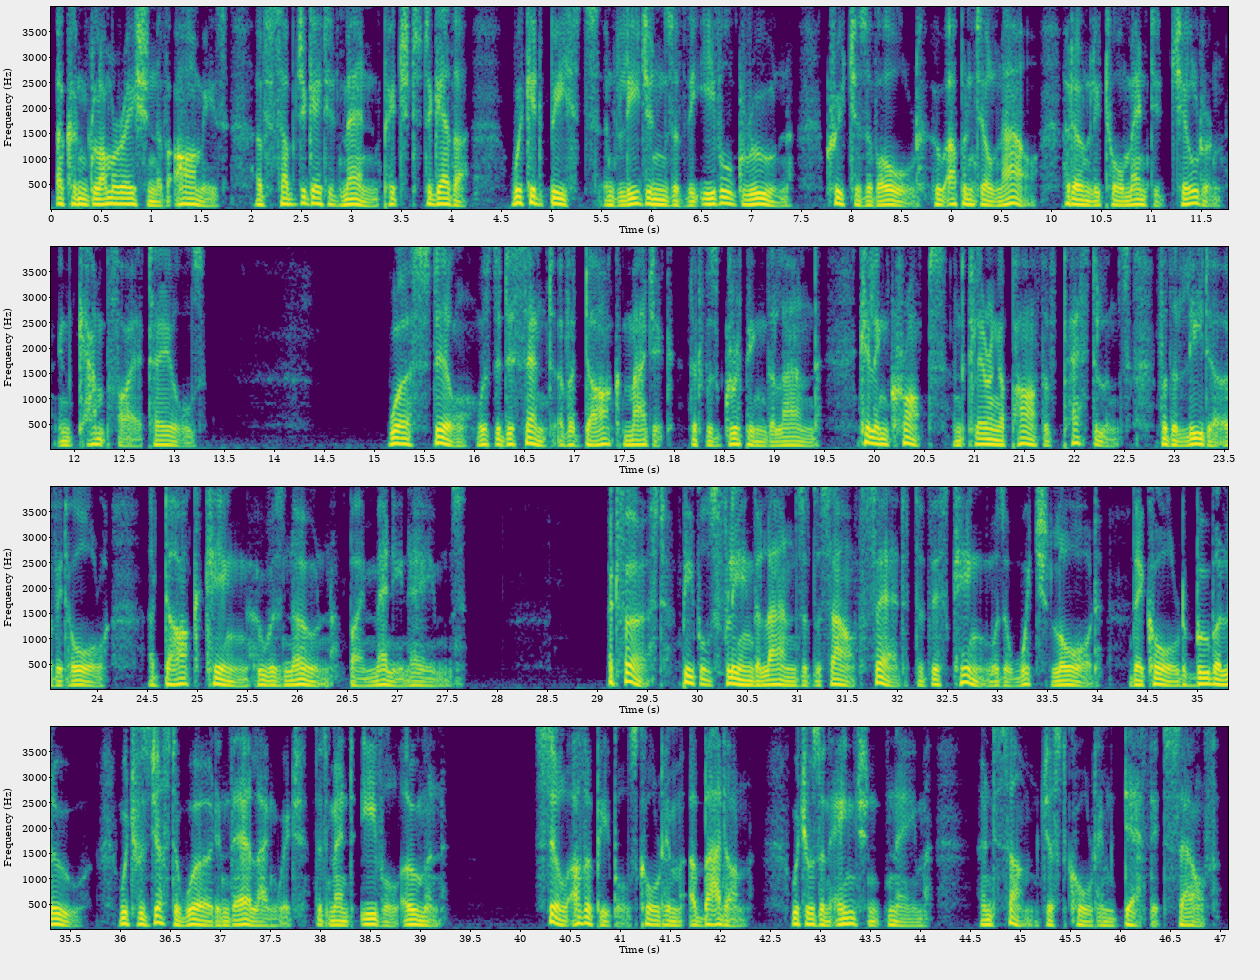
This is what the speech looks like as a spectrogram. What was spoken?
A conglomeration of armies, of subjugated men pitched together, wicked beasts and legions of the evil Groon, creatures of old who up until now had only tormented children in campfire tales. Worse still was the descent of a dark magic that was gripping the land, killing crops and clearing a path of pestilence for the leader of it all, a dark king who was known by many names. At first, peoples fleeing the lands of the south said that this king was a witch lord. They called Boobaloo, which was just a word in their language that meant evil omen. Still other peoples called him Abaddon, which was an ancient name and some just called him Death itself.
